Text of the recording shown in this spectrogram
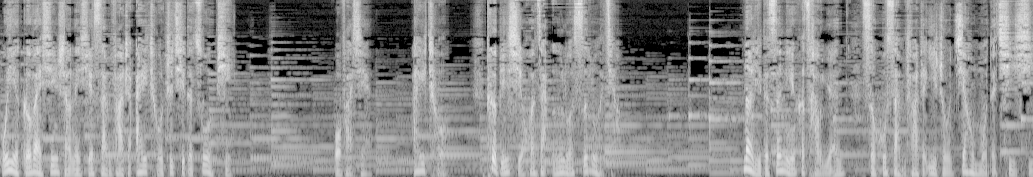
我也格外欣赏那些散发着哀愁之气的作品。我发现，哀愁特别喜欢在俄罗斯落脚。那里的森林和草原似乎散发着一种酵母的气息，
